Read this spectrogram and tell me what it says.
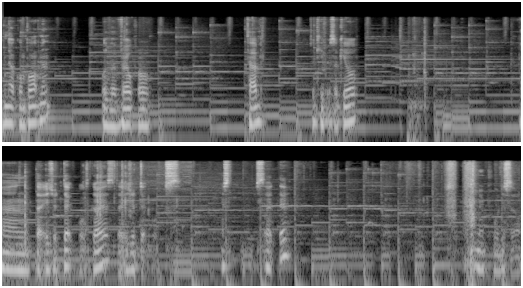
in that compartment with a velcro tab to keep it secure. And that is your deck box guys, that is your deck box. Let's set there. Let me pull this out.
